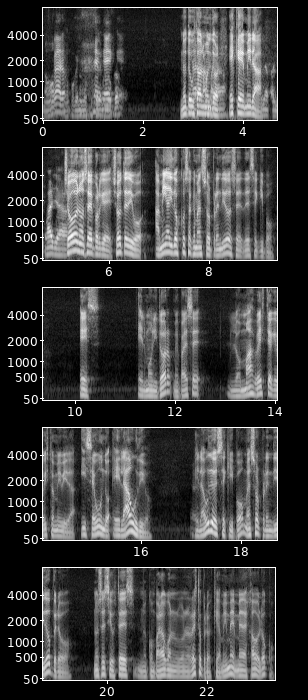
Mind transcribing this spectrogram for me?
No, Claro. no, porque no me el M1 Pro. No te gustaba el monitor. Es que, mira. Yo no sé por qué. Yo te digo, a mí hay dos cosas que me han sorprendido de ese, de ese equipo. Es el monitor, me parece lo más bestia que he visto en mi vida. Y segundo, el audio. El audio de ese equipo me ha sorprendido, pero no sé si ustedes, comparado con, con el resto, pero es que a mí me, me ha dejado loco.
